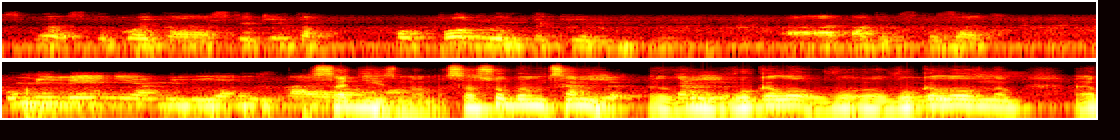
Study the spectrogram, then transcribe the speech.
с, какой-то, с каким-то по- подлым таким, а, как это сказать, умилением или я не знаю. Садизмом, с особым цинизмом. В, торже- в в- уголовном э,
